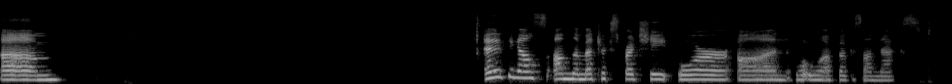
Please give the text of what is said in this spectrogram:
Um. Anything else on the metric spreadsheet or on what we want to focus on next?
